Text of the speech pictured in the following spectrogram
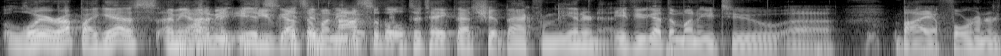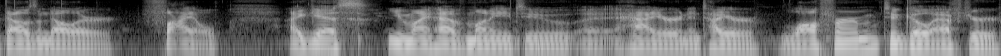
lawyer up, I guess. I mean, Well, I mean, if you've got the money to- impossible to, take that shit back from the internet. If you got the money to uh, buy a four hundred thousand dollar file, I guess you might have money to uh, hire an entire law firm to go after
